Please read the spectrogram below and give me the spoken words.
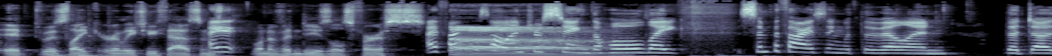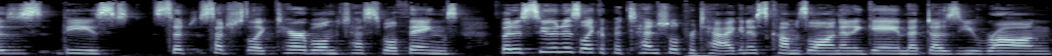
it was like early 2000s. I- one of Vin Diesel's first. I find this all Uh. interesting. The whole like sympathizing with the villain that does these such such like terrible and detestable things, but as soon as like a potential protagonist comes along in a game that does you wrong,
